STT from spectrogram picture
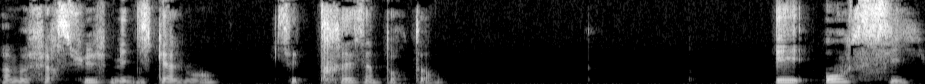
à me faire suivre médicalement, c'est très important et aussi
